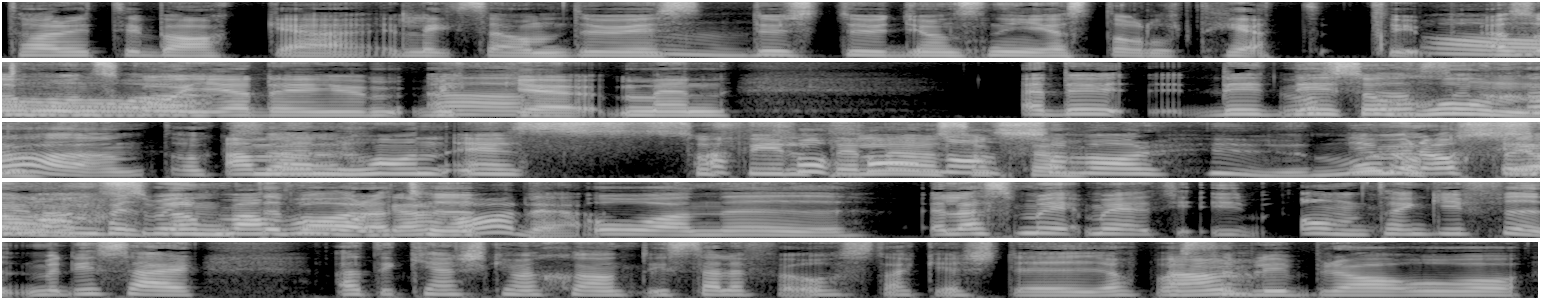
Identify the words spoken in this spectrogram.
ta dig tillbaka. Liksom. Du, är, mm. du är studions nya stolthet. Typ. Oh. Alltså, hon skojade ju mycket. Uh. Men Ja, det, det, det, är så hon. Så skönt också. Ja, men hon är så att filterlös Att få någon som har humor ja, men också. Ja, hon som inte bara typ, åh nej. Eller alltså, med, med, omtanke är fint men det är så här, att det kanske kan vara skönt istället för åh stackars dig, jag hoppas ja. det blir bra och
